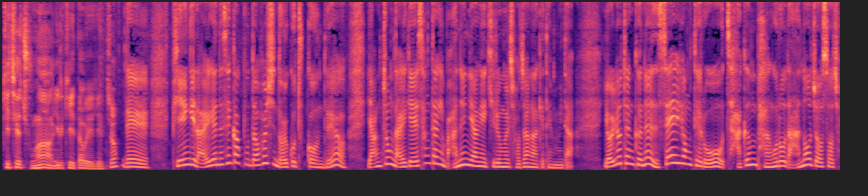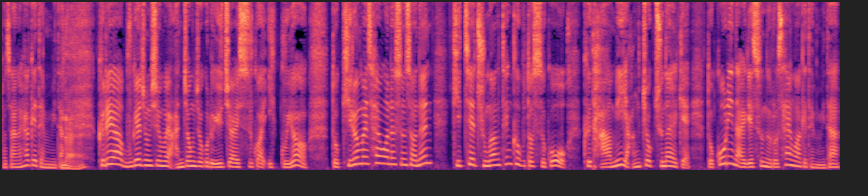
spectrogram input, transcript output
기체 중앙 이렇게 있다고 얘기했죠. 네. 비행기 날개는 생각보다 훨씬 넓고 두꺼운데요. 양쪽 날개에 상당히 많은 양의 기름을 저장하게 됩니다. 연료 탱크는 셀 형태로 작은 방으로 나눠져서 저장을 하게 됩니다. 네. 그래야 무게 중심을 안정적으로 유지할 수가 있고요. 또 기름을 사용하는 순서는 기체 중앙 탱크부터 쓰고 그 다음이 양쪽 주날개 또 꼬리 날개 순으로 사용하게 됩니다.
